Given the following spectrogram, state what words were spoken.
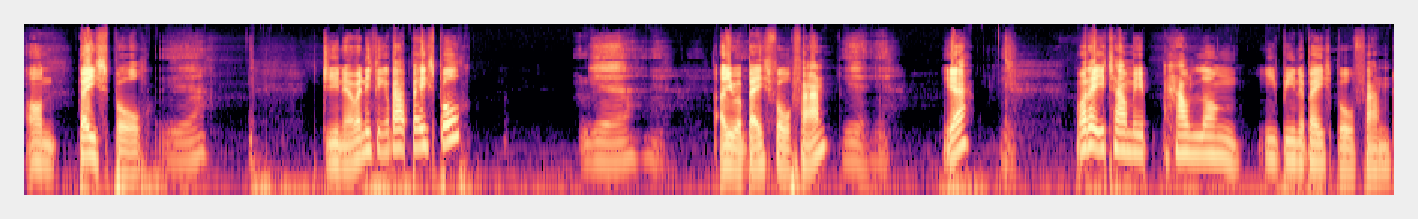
on baseball. Yeah. Do you know anything about baseball? Yeah. Are you a baseball fan? Yeah. Yeah. Yeah. Why don't you tell me how long you've been a baseball fan?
